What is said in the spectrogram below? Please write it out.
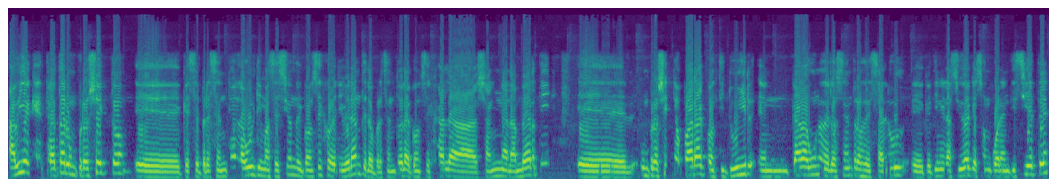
había que tratar un proyecto eh, que se presentó en la última sesión del Consejo Deliberante, lo presentó la concejala Janina Lamberti, eh, un proyecto para constituir en cada uno de los centros de salud que tiene la ciudad, que son 47,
